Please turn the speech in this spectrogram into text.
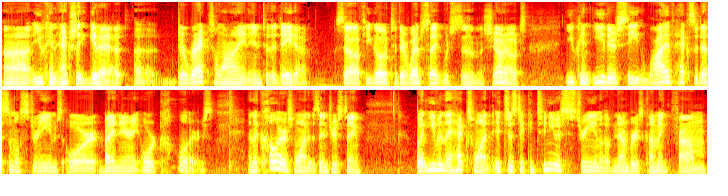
Uh, you can actually get a, a direct line into the data. So if you go to their website, which is in the show notes, you can either see live hexadecimal streams or binary or colors. And the colors one is interesting, but even the hex one, it's just a continuous stream of numbers coming from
